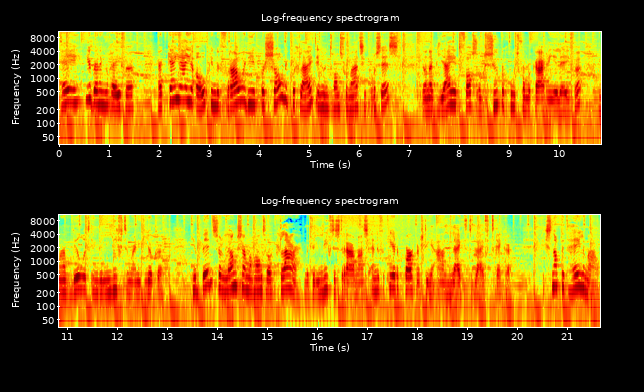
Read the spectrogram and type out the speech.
Hey, hier ben ik nog even. Herken jij je ook in de vrouwen die ik persoonlijk begeleid in hun transformatieproces? Dan heb jij het vast ook supergoed voor elkaar in je leven, maar wil het in de liefde maar niet lukken. Je bent zo langzamerhand wel klaar met de liefdesdrama's en de verkeerde partners die je aan lijkt te blijven trekken. Ik snap dit helemaal.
